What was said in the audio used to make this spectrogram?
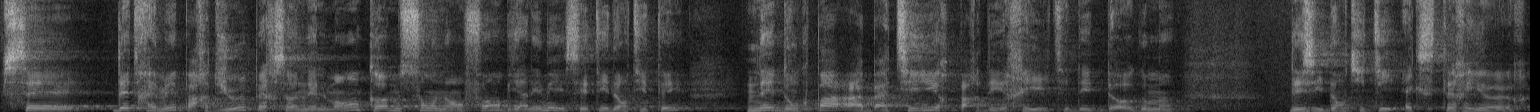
c'est d'être aimé par Dieu personnellement comme son enfant bien-aimé. Cette identité n'est donc pas à bâtir par des rites, des dogmes, des identités extérieures.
